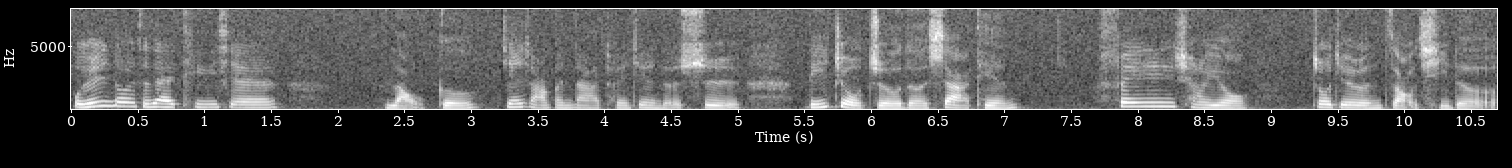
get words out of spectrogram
我最近都一直在听一些老歌，今天想要跟大家推荐的是李玖哲的《夏天》，非常有周杰伦早期的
